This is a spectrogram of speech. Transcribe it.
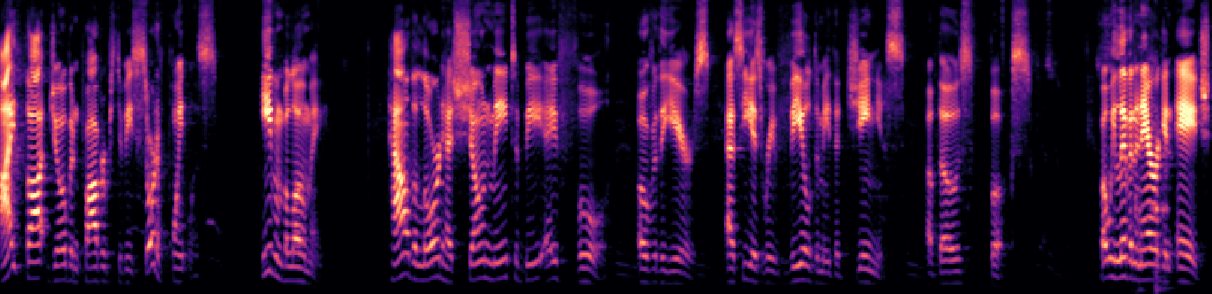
I thought Job and Proverbs to be sort of pointless, even below me how the Lord has shown me to be a fool mm. over the years mm. as He has revealed to me the genius mm. of those books. But we live in an arrogant age.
